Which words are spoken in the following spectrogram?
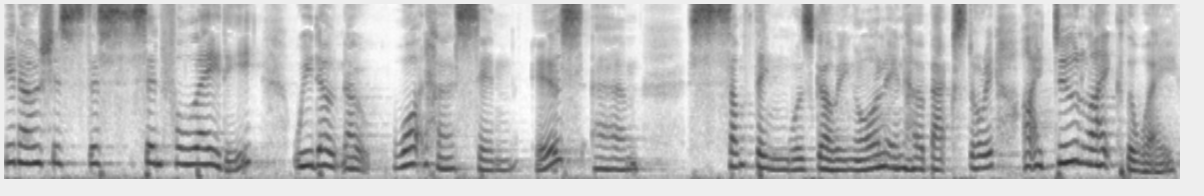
you know, she's this sinful lady. We don't know what her sin is. Um, something was going on in her backstory. I do like the way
